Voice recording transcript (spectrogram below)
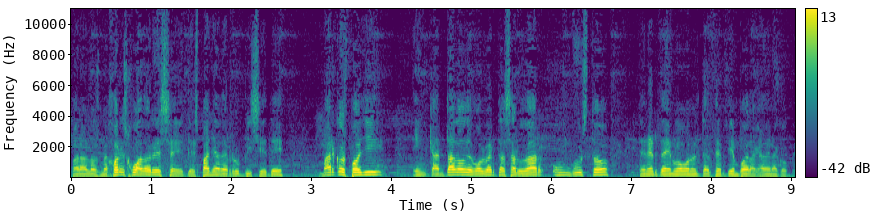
para los mejores jugadores de España de rugby 7. Marcos Poggi, encantado de volverte a saludar, un gusto tenerte de nuevo en el tercer tiempo de la cadena COPE.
